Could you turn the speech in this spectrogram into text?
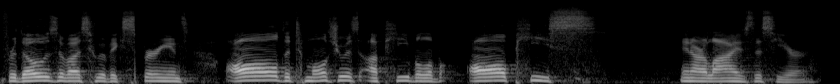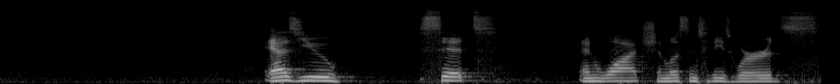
for those of us who have experienced all the tumultuous upheaval of all peace in our lives this year. As you sit and watch and listen to these words.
